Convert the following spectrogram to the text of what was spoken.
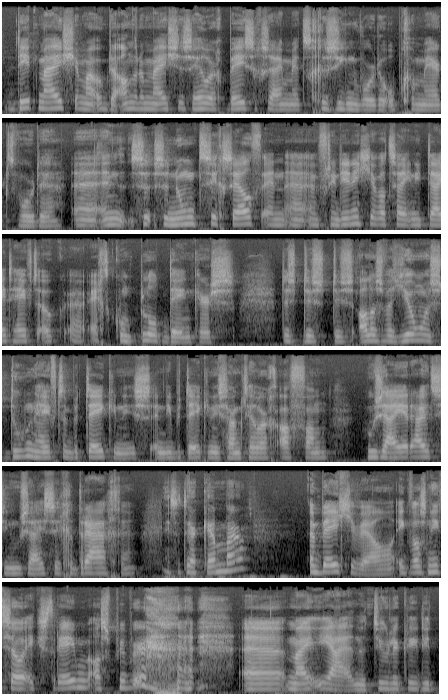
dit meisje, maar ook de andere meisjes... heel erg bezig zijn met gezien worden, opgemerkt worden. Uh, en ze, ze, noemt zichzelf en uh, een vriendinnetje... wat zij in die tijd heeft, ook echt complotdenkers. Dus, dus, dus alles wat jongens doen, heeft een betekenis. En die betekenis hangt heel erg af van hoe zij eruit zien... hoe zij zich gedragen. Is het herkenbaar? Een beetje wel. Ik was niet zo extreem als puber. uh, maar ja, natuurlijk de,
